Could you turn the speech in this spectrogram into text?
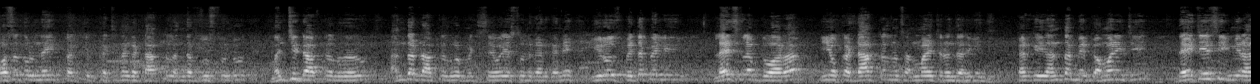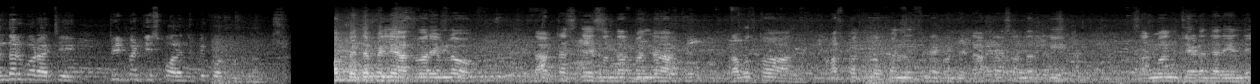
వసతులు ఉన్నాయి. ప్రతి ఖచ్చితంగా డాక్టర్లు అందరు చూస్తుంటారు మంచి డాక్టర్లు ఉన్నారు. అందరు డాక్టర్లు కూడా మంచి సేవ చేస్తున్నారు కనుకనే ఈరోజు పెద్దపల్లి లైఫ్ క్లబ్ ద్వారా ఈ యొక్క డాక్టర్లను సన్మానించడం జరిగింది. కనుక ఇదంతా మీరు గమనించి దయచేసి మీరు అందరూ కూడా వచ్చి ట్రీట్మెంట్ తీసుకోవాలని చెప్పి కోరుకుంటున్నాను పెద్దపల్లి ఆధ్వర్యంలో డాక్టర్స్ డే సందర్భంగా ప్రభుత్వ ఆసుపత్రిలో పనిచేస్తున్నటువంటి డాక్టర్స్ అందరికీ సన్మానం చేయడం జరిగింది.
